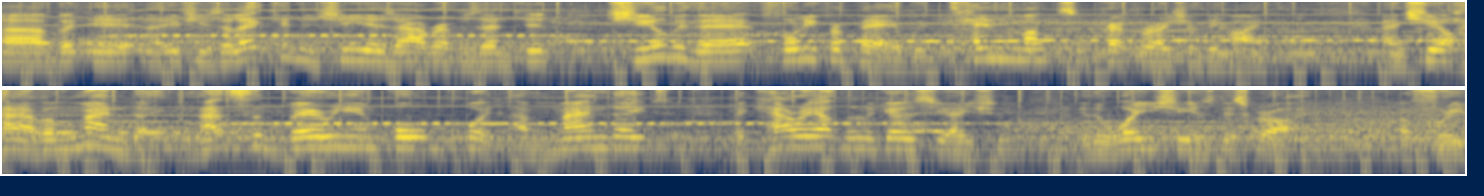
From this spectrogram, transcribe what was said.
Uh, but i if she's elected and she is our representative, she'll be there fully prepared with 10 months of preparation behind her. And she'll have a mandate. And that's a very important point. A mandate to carry out the negotiation in the way she has described a free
